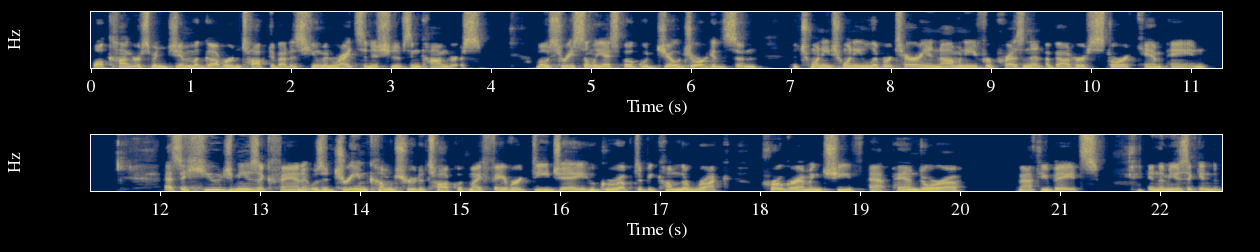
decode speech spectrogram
while Congressman Jim McGovern talked about his human rights initiatives in Congress. Most recently, I spoke with Jo Jorgensen, the 2020 Libertarian nominee for president, about her historic campaign. As a huge music fan, it was a dream come true to talk with my favorite DJ who grew up to become the rock programming chief at Pandora, Matthew Bates. In the music in-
